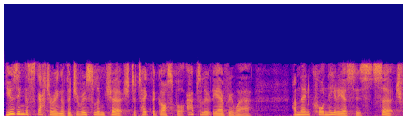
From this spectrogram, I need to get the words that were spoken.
Using the scattering of the Jerusalem church to take the gospel absolutely everywhere and then Cornelius' search,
